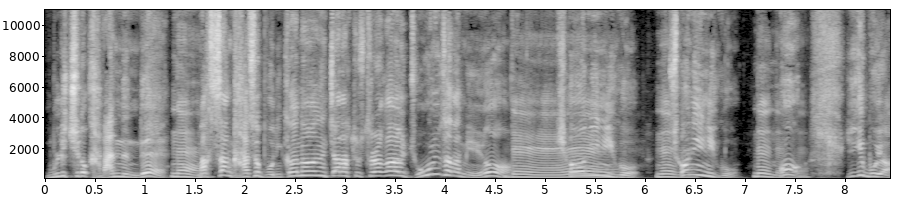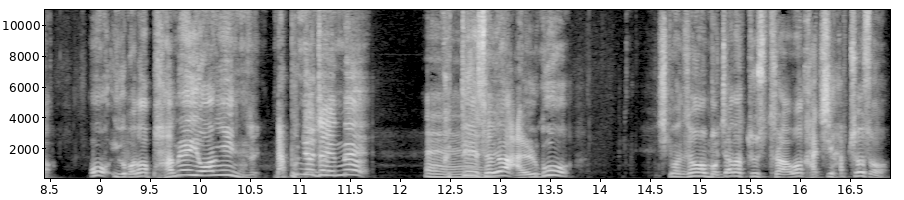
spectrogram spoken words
물리치러 가봤는데 네. 막상 가서 보니까는 짜라투스트라가 좋은 사람이에요. 네. 현인이고 네네. 선인이고 네네. 어 이게 뭐야? 어 이거 봐라 밤의 여왕이 나쁜 여자였네. 네. 그때서야 알고 쉽게 말해서 뭐 짜라투스트라와 같이 합쳐서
